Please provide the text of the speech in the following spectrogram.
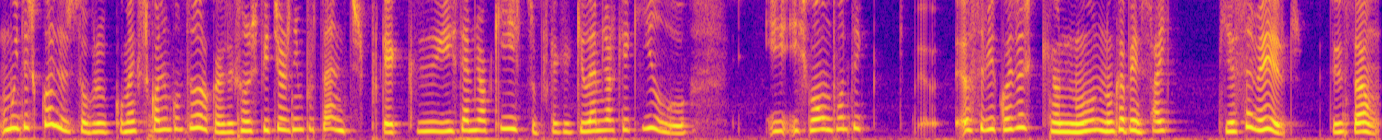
muitas coisas sobre como é que se escolhe um computador, quais é são as features importantes, porque é que isto é melhor que isto, porque é que aquilo é melhor que aquilo. E, e chegou a um ponto em que tipo, eu sabia coisas que eu nunca pensei que ia saber. Atenção,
